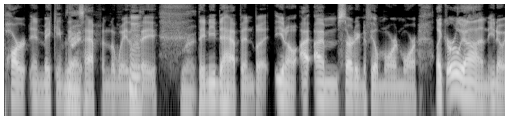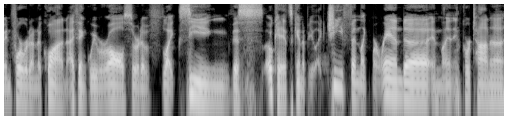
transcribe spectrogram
part in making things right. happen the way that mm. they right. they need to happen but you know I, i'm starting to feel more and more like early on you know in forward on Kwan i think we were all sort of like seeing this okay it's gonna be like chief and like miranda and, and cortana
